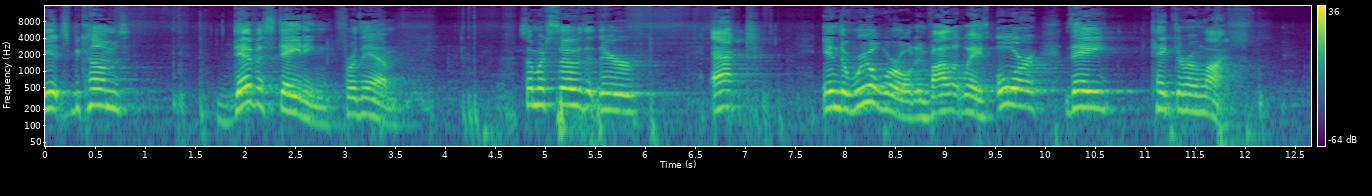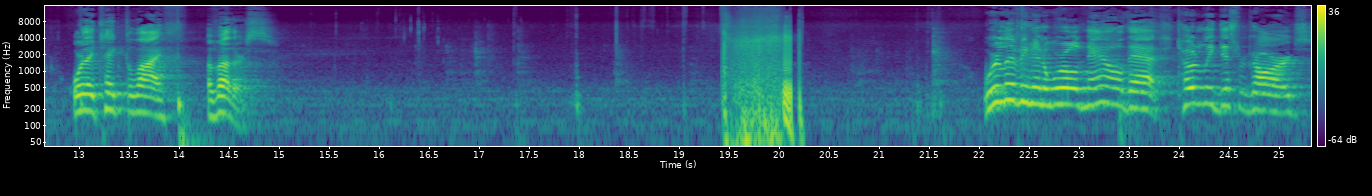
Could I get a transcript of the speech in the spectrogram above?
it becomes devastating for them. So much so that they act in the real world in violent ways, or they take their own life, or they take the life of others. We're living in a world now that totally disregards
